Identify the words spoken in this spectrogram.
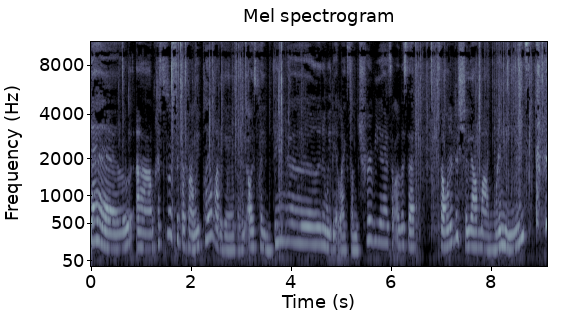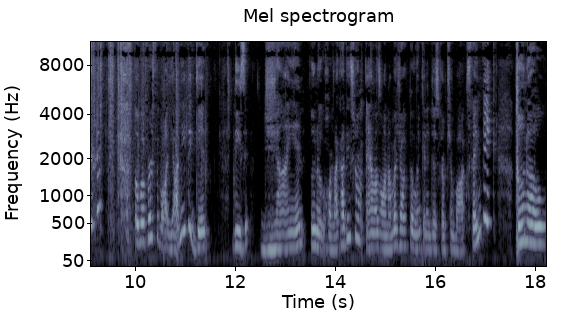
So, um, Christmas was super fun. We play a lot of games. Like we always play bingo and we did like some trivia and some other stuff. So I wanted to show y'all my winnings. oh, but first of all, y'all need to get these giant Uno cards. I got these from Amazon. I'm going to drop the link in the description box. They make Uno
